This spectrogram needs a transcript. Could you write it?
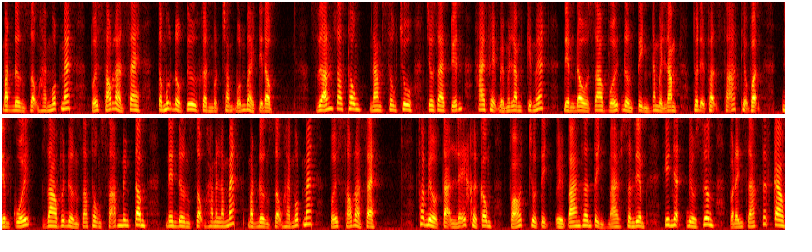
mặt đường rộng 21 m với 6 làn xe, tổng mức đầu tư gần 147 tỷ đồng. Dự án giao thông Nam Sông Chu chiều dài tuyến 2,75 km, điểm đầu giao với đường tỉnh 515 thuộc địa phận xã Thiệu Vận, điểm cuối giao với đường giao thông xã Minh Tâm, nền đường rộng 25 m, mặt đường rộng 21 m với 6 làn xe. Phát biểu tại lễ khởi công, Phó Chủ tịch Ủy ban dân tỉnh Mai Xuân Liêm ghi nhận biểu dương và đánh giá rất cao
